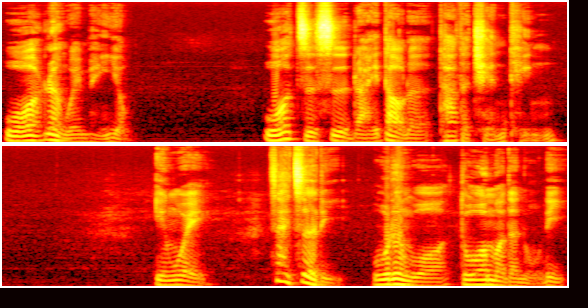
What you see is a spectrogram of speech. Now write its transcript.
我认为没有，我只是来到了它的前庭，因为在这里，无论我多么的努力，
